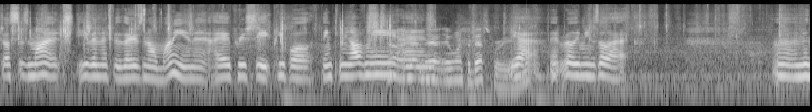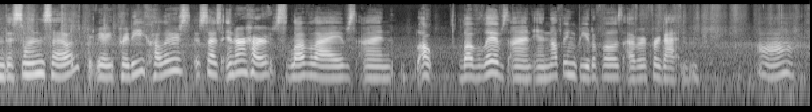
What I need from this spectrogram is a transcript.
just as much, even if there's no money in it. I appreciate people thinking of me No, and they, they want the best for you. yeah, it really means a lot. Um, and this one says, very pretty colors. It says, "In our hearts, love lives on. Oh, love lives on, and nothing beautiful is ever forgotten." Aw, Let me see.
